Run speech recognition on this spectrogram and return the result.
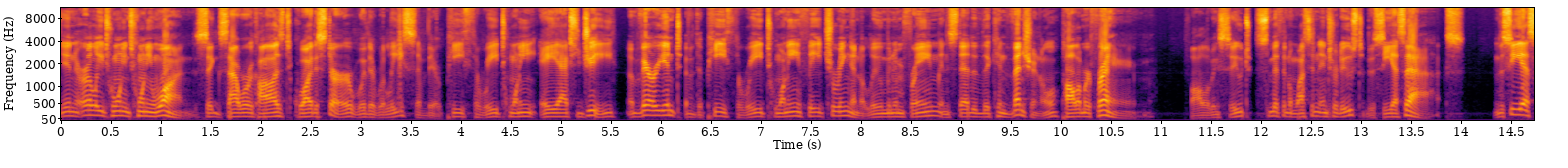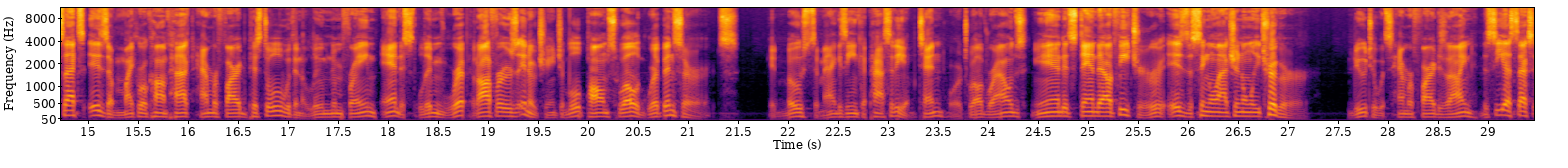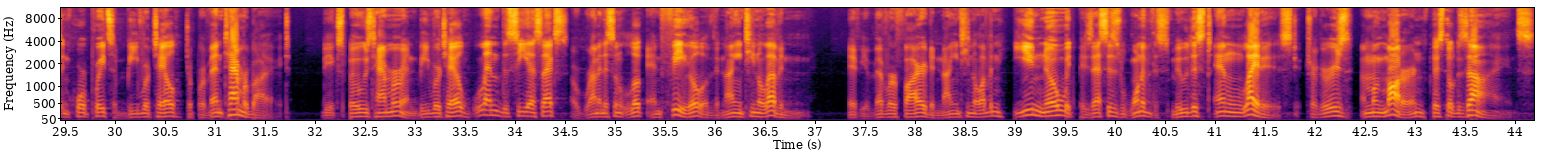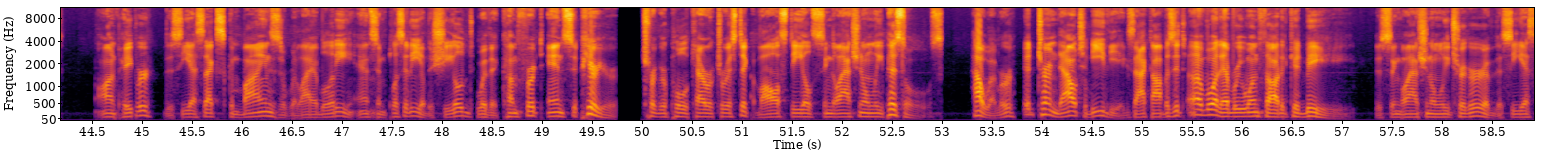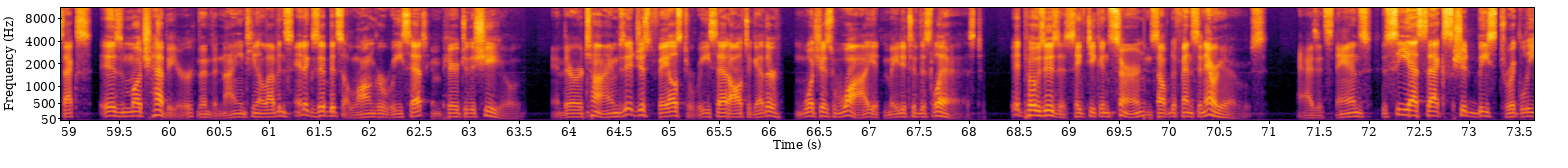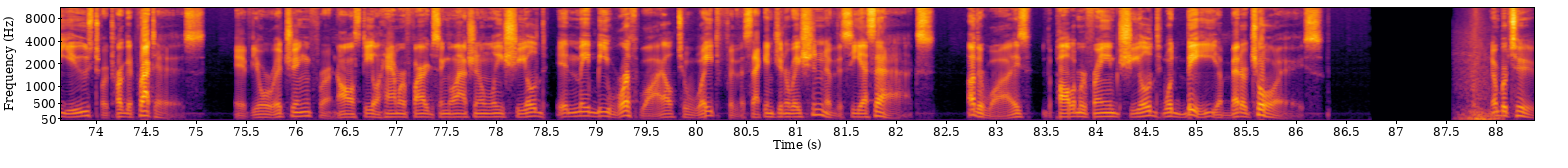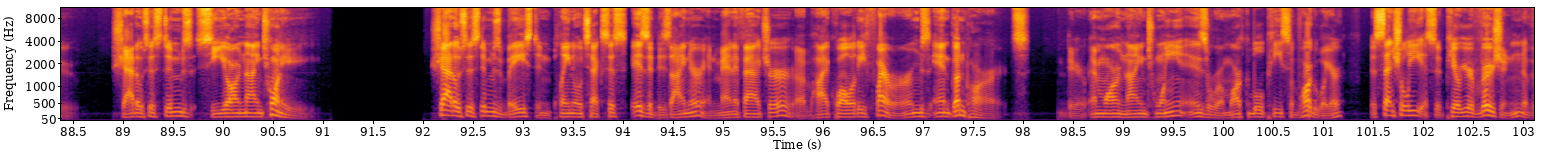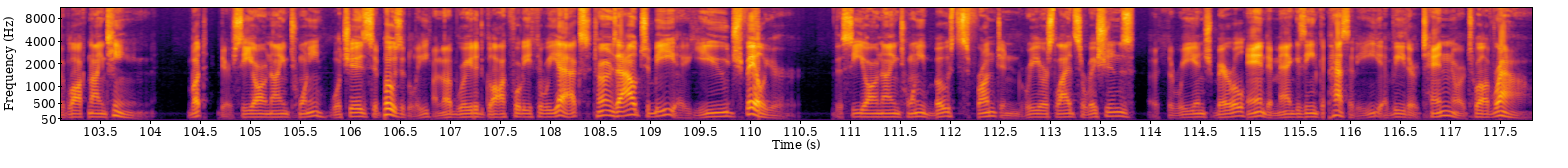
In early 2021, Sig Sauer caused quite a stir with the release of their P320 AXG, a variant of the P320 featuring an aluminum frame instead of the conventional polymer frame. Following suit, Smith & Wesson introduced the CSX. The CSX is a micro-compact hammer-fired pistol with an aluminum frame and a slim grip that offers interchangeable palm swell grip inserts. It boasts a magazine capacity of 10 or 12 rounds, and its standout feature is the single-action only trigger. Due to its hammer-fire design, the CSX incorporates a beaver tail to prevent hammer bite. The exposed hammer and beaver tail lend the CSX a reminiscent look and feel of the 1911. If you've ever fired a 1911, you know it possesses one of the smoothest and lightest triggers among modern pistol designs. On paper, the CSX combines the reliability and simplicity of the shield with the comfort and superior trigger pull characteristic of all steel single action only pistols. However, it turned out to be the exact opposite of what everyone thought it could be. The single action only trigger of the CSX is much heavier than the 1911s and exhibits a longer reset compared to the Shield. And there are times it just fails to reset altogether, which is why it made it to this list. It poses a safety concern in self-defense scenarios. As it stands, the CSX should be strictly used for target practice. If you're itching for an all-steel hammer-fired single-action-only shield, it may be worthwhile to wait for the second generation of the CSX. Otherwise, the polymer-framed shield would be a better choice. Number 2. Shadow Systems CR920 Shadow Systems, based in Plano, Texas, is a designer and manufacturer of high-quality firearms and gun parts. Their MR920 is a remarkable piece of hardware, essentially a superior version of the Glock 19. But their CR920, which is supposedly an upgraded Glock 43X, turns out to be a huge failure. The CR920 boasts front and rear slide serrations, a 3-inch barrel, and a magazine capacity of either 10 or 12 rounds.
